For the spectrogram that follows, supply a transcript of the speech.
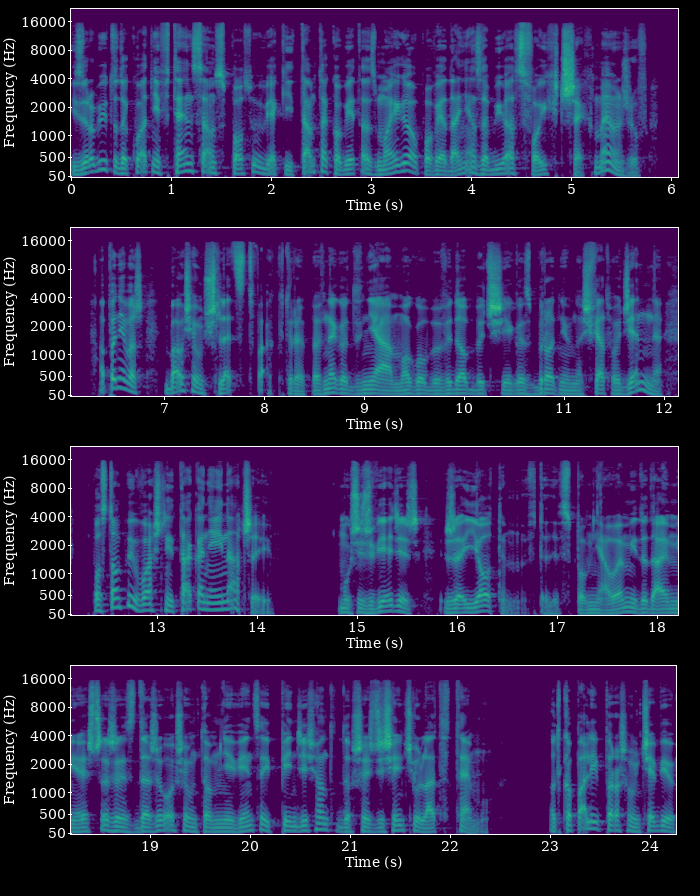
I zrobił to dokładnie w ten sam sposób, w jaki tamta kobieta z mojego opowiadania zabiła swoich trzech mężów. A ponieważ bał się śledztwa, które pewnego dnia mogłoby wydobyć jego zbrodnię na światło dzienne, postąpił właśnie tak, a nie inaczej. Musisz wiedzieć, że i o tym wtedy wspomniałem i dodałem jeszcze, że zdarzyło się to mniej więcej 50 do 60 lat temu. Odkopali, proszę ciebie,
